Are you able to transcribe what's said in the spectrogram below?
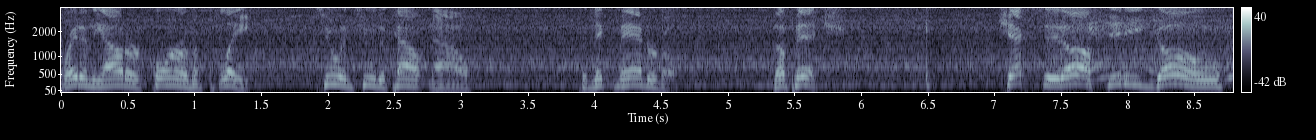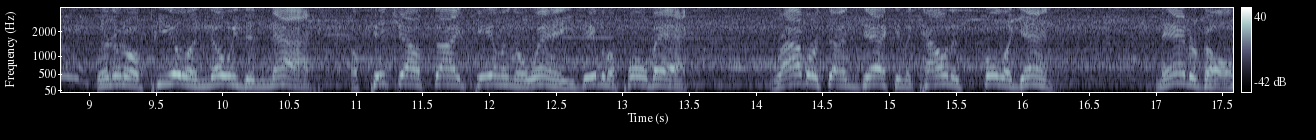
right in the outer corner of the plate. Two and two the count now to Nick Madrigal. The pitch. Checks it up. Did he go? They're going to appeal, and no, he did not. A pitch outside, tailing away. He's able to pull back. Roberts on deck, and the count is full again. Madrigal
